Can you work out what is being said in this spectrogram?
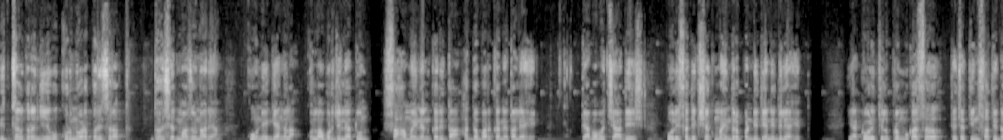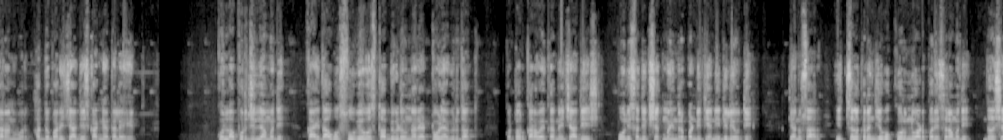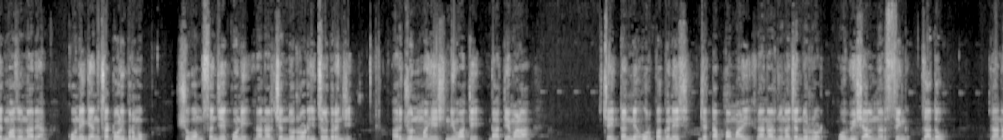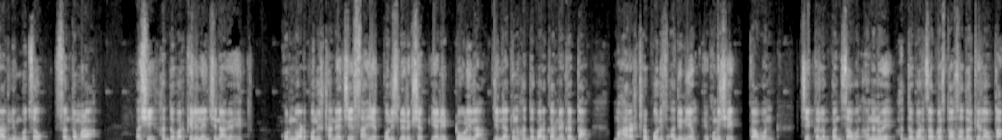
इचलकरंजी व कुरनवाड परिसरात दहशत माजवणाऱ्या कोणे गँगला कोल्हापूर जिल्ह्यातून सहा महिन्यांकरिता हद्दपार करण्यात आले आहे. त्याबाबतचे आदेश पोलीस अधीक्षक महेंद्र पंडित यांनी दिले आहेत. या टोळीतील प्रमुखासह त्याच्या तीन साथीदारांवर हद्दपारीचे आदेश काढण्यात आले आहेत. कोल्हापूर जिल्ह्यामध्ये कायदा व सुव्यवस्था बिघडवणाऱ्या टोळ्याविरोधात कठोर कारवाई करण्याचे आदेश पोलीस अधीक्षक महेंद्र पंडित यांनी दिले होते. त्यानुसार इचलकरंजी व कुरुंदवाड परिसरामध्ये दहशत माजवणाऱ्या कोणे गँगचा टोळी प्रमुख शुभम संजय कोणे राहणार चंदूर रोड इचलकरंजी. अर्जुन महेश निवाते दातेमाळा चैतन्य उर्फ गणेश जटाप्पा माळी राहणार जुना चंदूर रोड व विशाल नरसिंग जाधव राहणार लिंबू चौक संतमाळा अशी हद्दपार केलेल्यांची नावे आहेत. कुरुंदवाड पोलीस ठाण्याचे सहाय्यक पोलीस निरीक्षक यांनी टोळीला जिल्ह्यातून हद्दपार करण्याकरिता महाराष्ट्र पोलीस अधिनियम एकोणीसशे एक्कावन्न चे कलम पंचावन्न अन्वये हद्दपारचा प्रस्ताव सादर केला होता.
